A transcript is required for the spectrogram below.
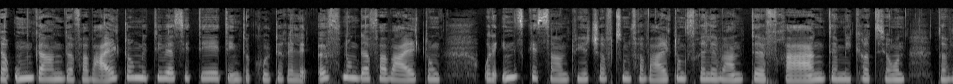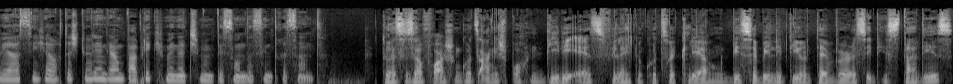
der Umgang der Verwaltung mit Diversität, die interkulturelle Öffnung der Verwaltung oder insgesamt wirtschafts- und verwaltungsrelevante Fragen der Migration, da wäre sicher auch der Studiengang Public Management besonders interessant. Du hast es auch vorher schon kurz angesprochen, DDS, vielleicht eine kurze Erklärung, Disability und Diversity Studies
